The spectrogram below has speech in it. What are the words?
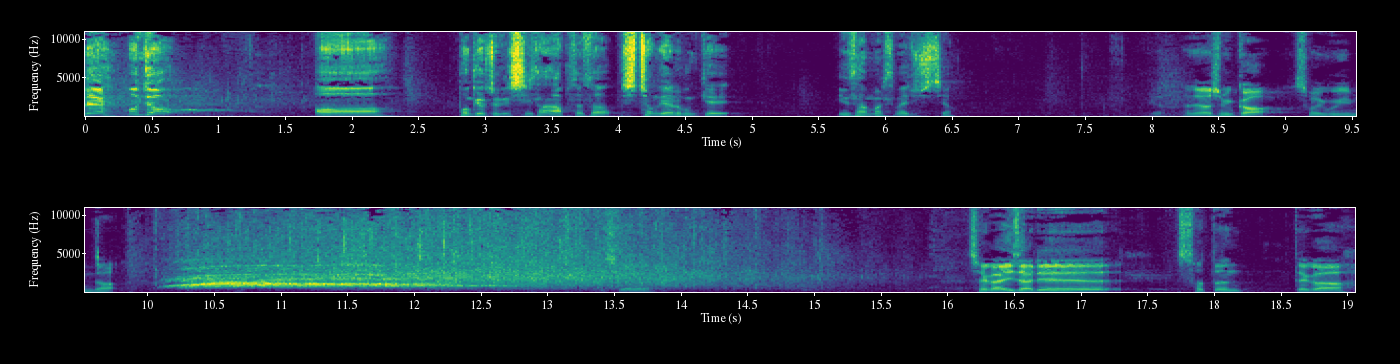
네, 먼저 어, 본격적인 시상 앞서서 시청자 여러분께 인사 한 말씀 해주시죠. 네, 안녕하십니까 송일국입니다. 제가 이 자리에 섰던 때가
